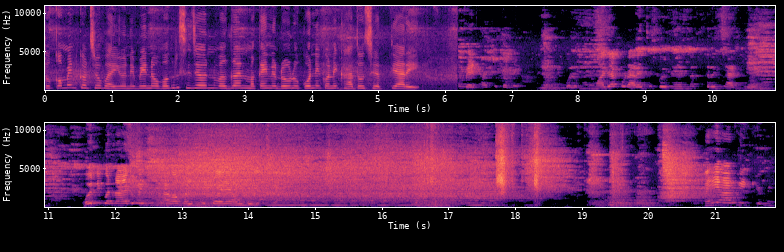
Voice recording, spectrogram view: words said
તો કમેન્ટ કરજો ભાઈઓ અને બહેનો વગર સિઝન વગર મકાઈનો ડોડો કોને કોને ખાધો છે અત્યારે? બેઠા છો તમે બોલો મજાક ઉડાડે છે કોઈ મહેનત કરે છે આટલી. બની બનાવેલું એટલું ખાવા મળશે તો એ આવું બોલે છે. નહીં હારું કે નહીં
